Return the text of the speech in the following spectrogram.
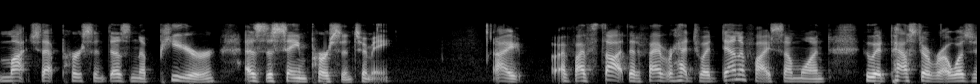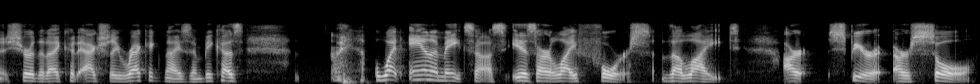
much that person doesn't appear as the same person to me. I I've thought that if I ever had to identify someone who had passed over, I wasn't sure that I could actually recognize them because what animates us is our life force, the light, our spirit, our soul,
